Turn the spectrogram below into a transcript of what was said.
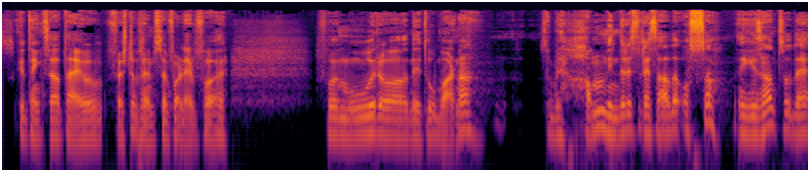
skulle tenke seg at det er jo først og fremst en fordel for, for mor og de to barna. Så blir han mindre stressa av det også, ikke sant? Så det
